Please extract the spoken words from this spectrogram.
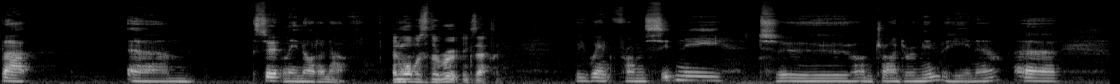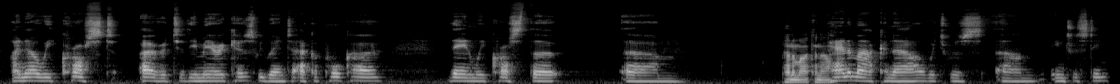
but um, certainly not enough. And what was the route exactly? We went from Sydney to, I'm trying to remember here now. Uh, I know we crossed over to the Americas. We went to Acapulco. Then we crossed the um, Panama Canal. Panama Canal, which was um, interesting.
